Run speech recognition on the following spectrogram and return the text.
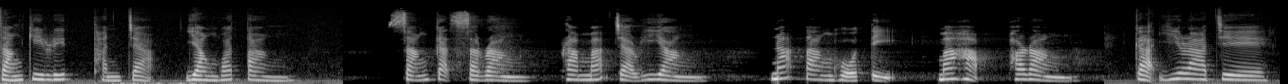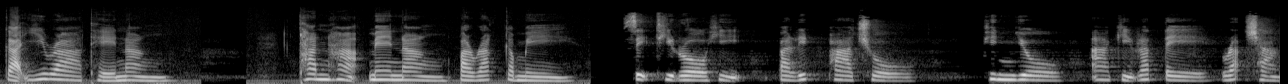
สังกิริทันจะยังวตัง สังกัดสรัง พระมะจาริยัง ณตังโหติ มหับพรัง กะยิราเจ กะยิราเถนัง ทันหะเมนัง ปรักกเม สิธิโรหิ ปริพาโช พินโย อากิรเต ระชัง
